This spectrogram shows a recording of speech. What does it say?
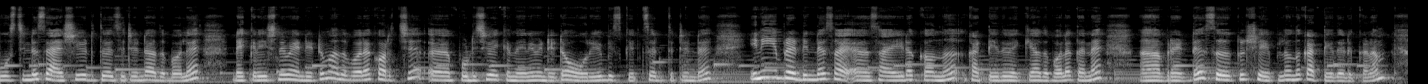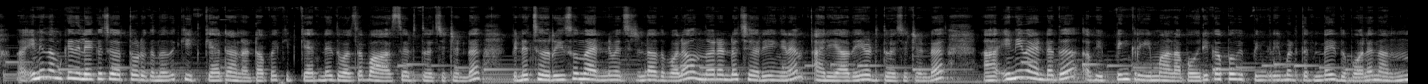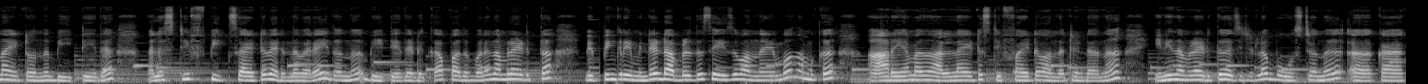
ബൂസ്റ്റിന്റെ സാഷി എടുത്ത് വെച്ചിട്ടുണ്ട്. അതുപോലെ ഡെക്കറേഷന് വേണ്ടിയിട്ടും അതുപോലെ കുറച്ച് പൊടിച്ച് വെക്കുന്നതിന് വേണ്ടിയിട്ട് ഓറിയോ ബിസ്ക്കറ്റ്സ് എടുത്തിട്ടുണ്ട്. ഇനി ഈ ബ്രെഡിന്റെ സൈഡൊക്കെ ഒന്ന് കട്ട് ചെയ്ത് വെക്കുക. അതുപോലെ തന്നെ ബ്രെഡ് സർക്കിൾ ഷേപ്പിൽ ഒന്ന് കട്ട് ചെയ്തെടുക്കണം. ഇനി നമുക്ക് ഇതിലേക്ക് ചേർത്ത് കൊടുക്കുന്നത് കിറ്റ്കാറ്റ് ആണ് കേട്ടോ. അപ്പോൾ കിറ്റ്കാറ്റിന്റെ ഇതുപോലത്തെ ബാസ് എടുത്ത് വെച്ചിട്ടുണ്ട്. പിന്നെ ചെറീസ് ഒന്ന് അരിഞ്ഞ് വെച്ചിട്ടുണ്ട്. അതുപോലെ ഒന്നോ രണ്ടോ ചെറിയ ഇങ്ങനെ അരിയാതെയും എടുത്ത് വെച്ചിട്ടുണ്ട്. ഇനി വേണ്ടത് വിപ്പിംഗ് ക്രീമാണ്. അപ്പോൾ ഒരു കപ്പ് വിപ്പിംഗ് ക്രീം എടുത്തിട്ടുണ്ട്. ഇതുപോലെ നന്നായിട്ടൊന്ന് ബീറ്റ് ചെയ്ത് നല്ല സ്റ്റിഫ് പീക്സ് ആയിട്ട് വരുന്നവരെ ഇതൊന്ന് ബീറ്റ് ചെയ്തെടുക്കുക. അപ്പോൾ അതുപോലെ നമ്മൾ എടുത്ത വിപ്പിംഗ് ക്രീമിന്റെ ഡബിൾ ദ സൈസ് വന്നു കഴിയുമ്പോൾ നമുക്ക് അറിയാം അത് നല്ലതായിട്ട് സ്റ്റിഫായിട്ട് വന്നിട്ടുണ്ടെന്ന്. ഇനി നമ്മൾ എടുത്ത് വെച്ചിട്ടുള്ള ബൂസ്റ്റ് ഒന്ന്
